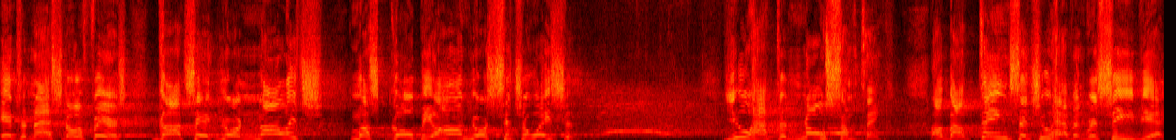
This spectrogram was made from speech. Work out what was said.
international affairs. God said your knowledge must go beyond your situation. You have to know something about things that you haven't received yet.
